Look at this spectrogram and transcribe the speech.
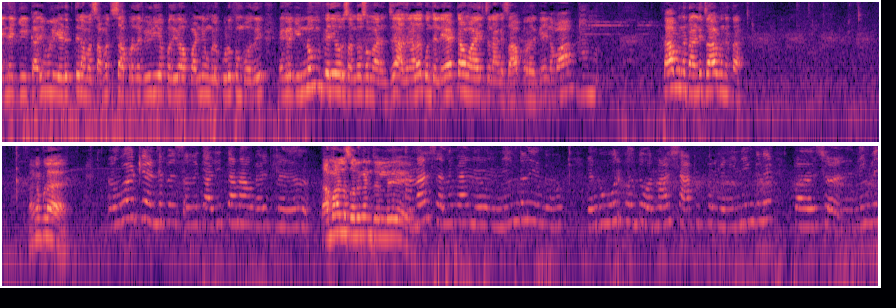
இன்னைக்கு கறிவுளி எடுத்து நம்ம சமைச்சு சாப்பிட்றத வீடியோ பதிவா பண்ணி உங்களுக்கு கொடுக்கும்போது எங்களுக்கு இன்னும் பெரிய ஒரு சந்தோஷமா இருந்துச்சு. அதனால கொஞ்சம் லேட்டாவும் ஆயிடுச்சு நாங்க சாப்பிட்றதுக்கு. என்னமா ஆமா. சாப்பிடுங்க தள்ளி சாப்பிடுங்க தா. தங்கப்பிள்ள உங்களுக்கு என்ன பேசுறது கவிதானா உங்களுக்கு தமிழ்ல சொல்லுங்கன்னு சொல்லு ஆனால் சொல்லுங்க நீங்களும் எங்க ஊ- எங்க ஊருக்கு வந்து ஒரு நாள் சாப்பிட போறீங்க நீங்களே ப- சொ- நீங்களே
